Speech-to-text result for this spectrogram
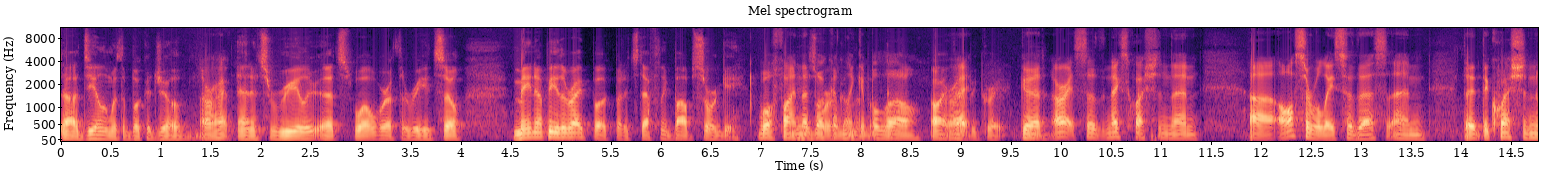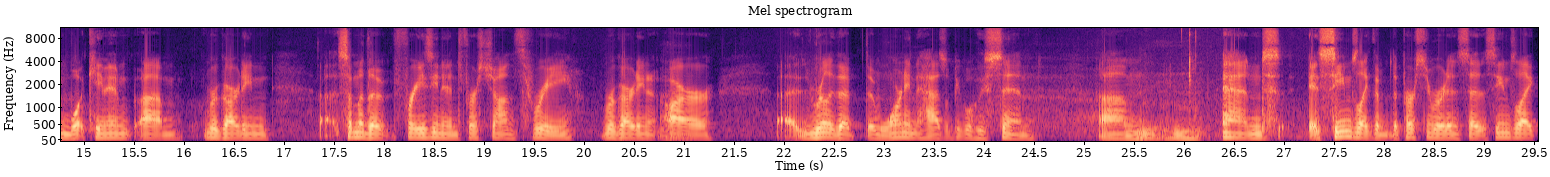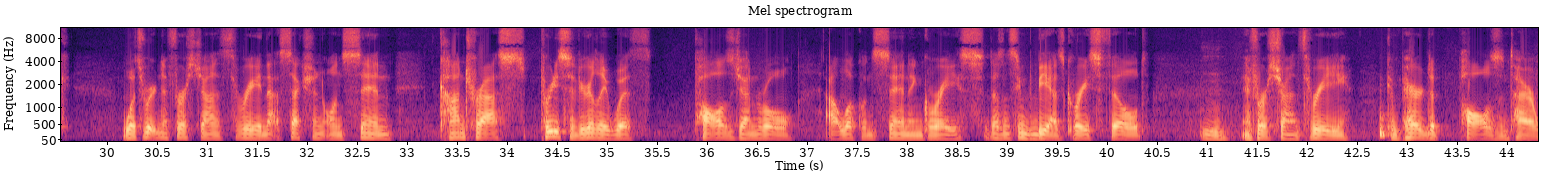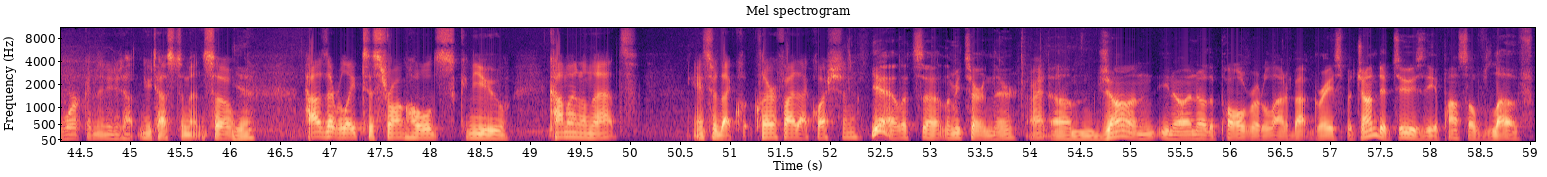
uh, dealing with the Book of Job. All right, and it's really it's well worth the read. So. May not be the right book, but it's definitely Bob Sorge. We'll find that book and link it book. below. All right, All right, that'd be great. Good. All right, so the next question then uh, also relates to this, and the, the question what came in um, regarding uh, some of the phrasing in First John 3 regarding our uh, really the, the warning it has on people who sin. Um, mm-hmm. And it seems like the, the person who wrote it said it seems like what's written in First John 3 in that section on sin contrasts pretty severely with Paul's general outlook on sin and grace. It doesn't seem to be as grace filled mm. in 1 John 3 compared to Paul's entire work in the New Testament. So, yeah. how does that relate to strongholds? Can you comment on that? Answer that, clarify that question. Yeah, let's uh, let me turn there. All right. Um, John, you know, I know that Paul wrote a lot about grace, but John did too. He's the apostle of love.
